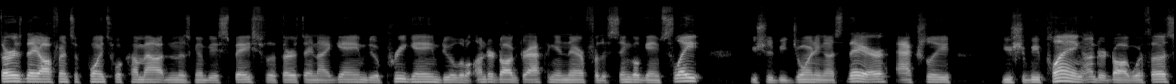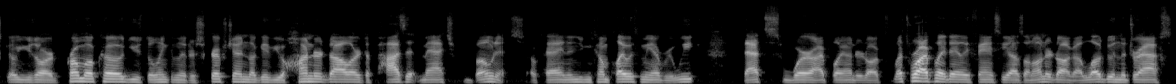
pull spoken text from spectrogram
Thursday, offensive points will come out, and there's going to be a space for the Thursday night game. Do a pregame, do a little underdog drafting in there for the single game slate. You should be joining us there. Actually, you should be playing underdog with us. Go use our promo code, use the link in the description. They'll give you a $100 deposit match bonus. Okay. And then you can come play with me every week that's where I play underdog. That's where I play daily fantasy as on underdog. I love doing the drafts.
